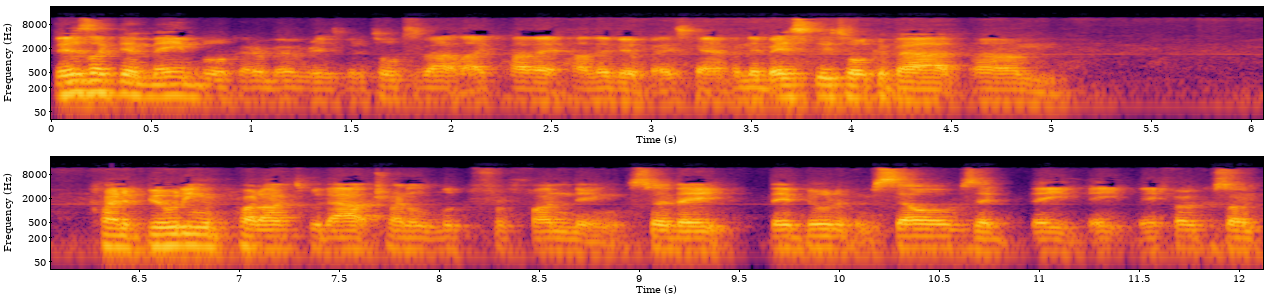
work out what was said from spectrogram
There's like their main book. I don't remember it is, but it talks about like how they how they build Basecamp, and they basically talk about um, kind of building a product without trying to look for funding. So they they build it themselves. They they they, they focus on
